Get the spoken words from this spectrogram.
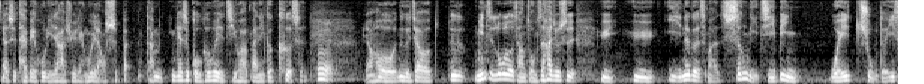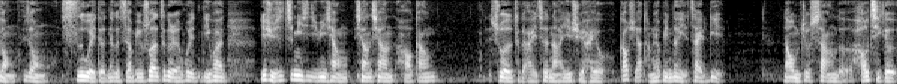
那是台北护理大学两位老师办，他们应该是国科会的计划办的一个课程。嗯，然后那个叫那个名字落落长，总之它就是与与以那个什么生理疾病为主的一种一种思维的那个治疗，比如说这个人会罹患，也许是致命性疾病，像像像好刚说的这个癌症啊，也许还有高血压、糖尿病，那也在列。然后我们就上了好几个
